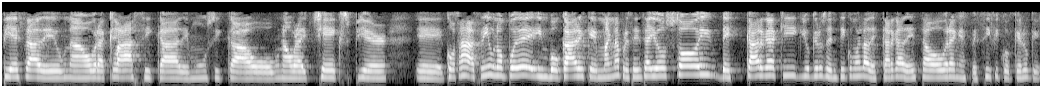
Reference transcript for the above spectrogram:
pieza de una obra clásica de música o una obra de Shakespeare eh, cosas así, uno puede invocar que magna presencia yo soy, descarga aquí, yo quiero sentir cómo es la descarga de esta obra en específico, qué es lo que...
